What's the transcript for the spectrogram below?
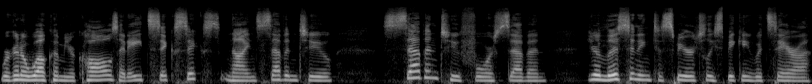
we're going to welcome your calls at 866 972 7247. You're listening to Spiritually Speaking with Sarah.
